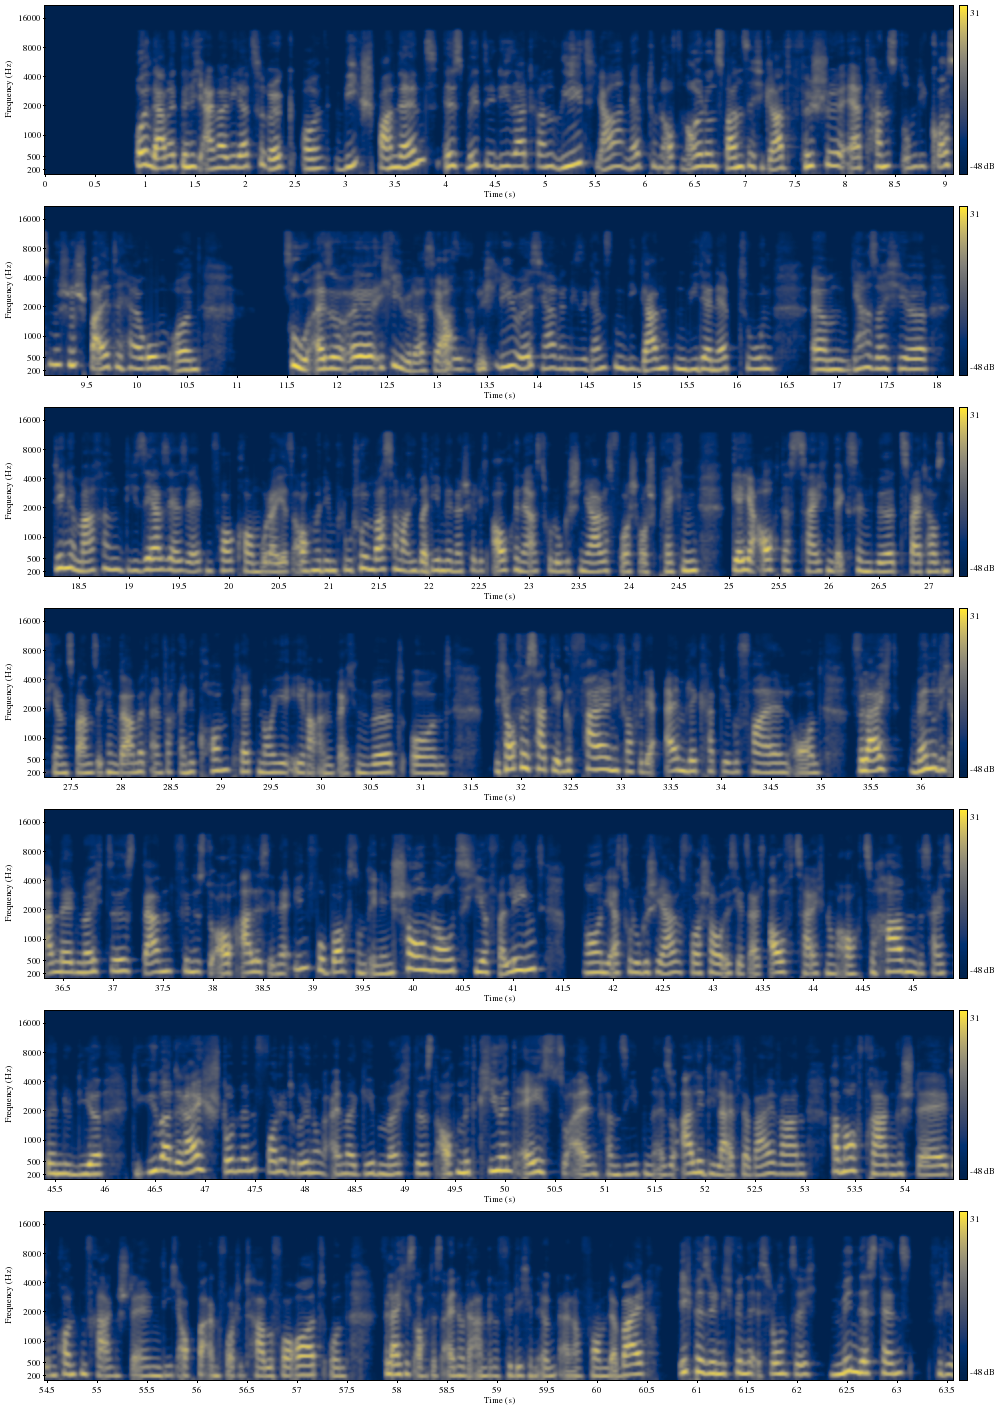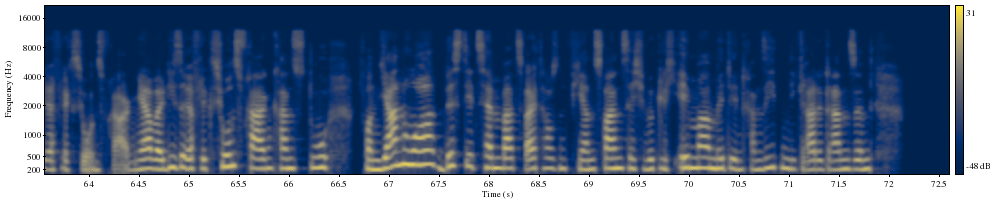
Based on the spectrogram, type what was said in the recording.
Und damit bin ich einmal wieder zurück. Und wie spannend ist bitte dieser Transit? Ja, Neptun auf 29 Grad Fische. Er tanzt um die kosmische Spalte herum und Puh, also äh, ich liebe das ja. Ich liebe es ja, wenn diese ganzen Giganten wie der Neptun ähm, ja solche Dinge machen, die sehr, sehr selten vorkommen. Oder jetzt auch mit dem Pluto im Wassermann, über den wir natürlich auch in der astrologischen Jahresvorschau sprechen, der ja auch das Zeichen wechseln wird 2024 und damit einfach eine komplett neue Ära anbrechen wird. Und ich hoffe, es hat dir gefallen. Ich hoffe, der Einblick hat dir gefallen. Und vielleicht, wenn du dich anmelden möchtest, dann findest du auch alles in der Infobox und in den Show Notes hier verlinkt. Und die astrologische Jahresvorschau ist jetzt als Aufzeichnung auch zu haben. Das heißt, wenn du dir die über drei Stunden volle Dröhnung einmal geben möchtest, auch mit QAs zu allen Transiten, also alle, die live dabei waren, haben auch Fragen gestellt und konnten Fragen stellen, die ich auch beantwortet habe vor Ort. Und vielleicht ist auch das eine oder andere für dich in irgendeiner Form dabei. Ich persönlich finde, es lohnt sich mindestens für die Reflexionsfragen, ja, weil diese Reflexionsfragen kannst du von Januar bis Dezember 2024 wirklich immer mit den Transiten, die gerade dran sind,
